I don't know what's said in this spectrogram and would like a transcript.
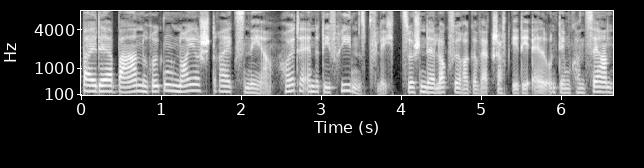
Bei der Bahn rücken neue Streiks näher. Heute endet die Friedenspflicht zwischen der Lokführergewerkschaft GDL und dem Konzern.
